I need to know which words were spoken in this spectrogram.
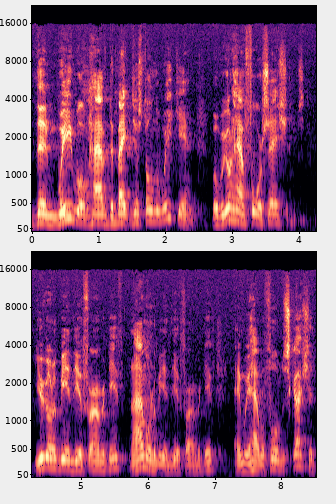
then we will have debate just on the weekend. But we're going to have four sessions. You're going to be in the affirmative, and I'm going to be in the affirmative, and we have a full discussion.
